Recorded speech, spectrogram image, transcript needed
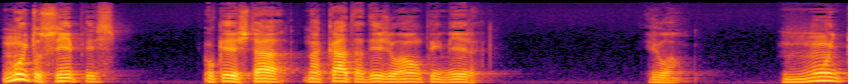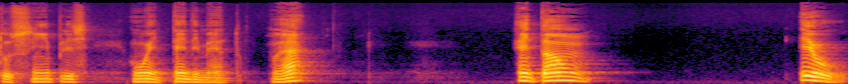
muito simples o que está na carta de João I. João. Muito simples o entendimento, não é? Então, eu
